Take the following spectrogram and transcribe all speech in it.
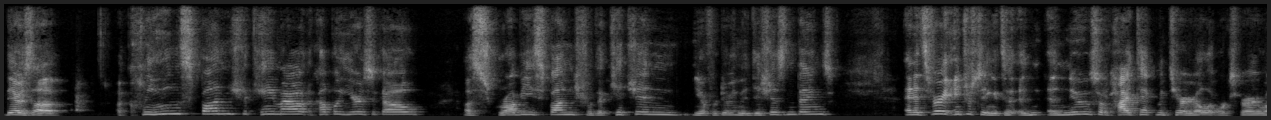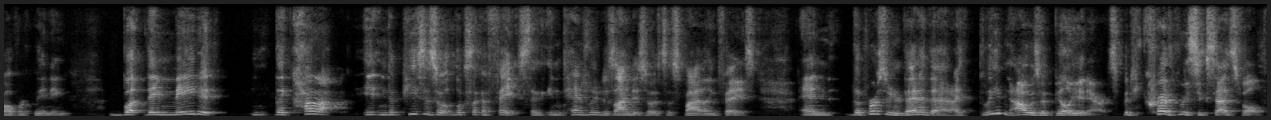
There's a a cleaning sponge that came out a couple years ago, a scrubby sponge for the kitchen, you know, for doing the dishes and things. And it's very interesting. It's a, a new sort of high tech material that works very well for cleaning, but they made it, they cut it into pieces so it looks like a face. They intentionally designed it so it's a smiling face. And the person who invented that, I believe now is a billionaire. It's been incredibly successful.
